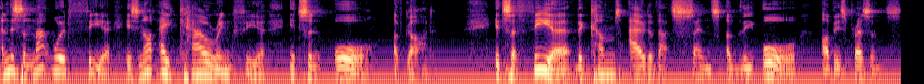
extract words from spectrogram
And listen, that word fear is not a cowering fear, it's an awe of God. It's a fear that comes out of that sense of the awe of his presence.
